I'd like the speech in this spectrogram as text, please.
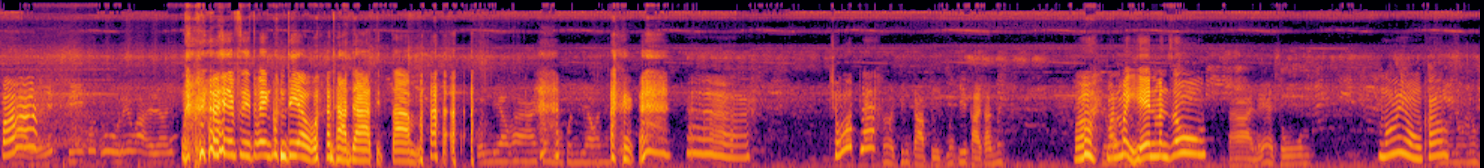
ฟ้าเอฟซีก็ดูเลยว่าอะไรเอฟซีตัวเองคนเดียวนาดาติดตาม คนเดียวก็ให้คนดูคนเดียวนะโชดแล้วเออจิ้งกาปีกเมื่อกี้ถ่ายทันไหมโอ้ยมันไม่เห็นมันสูงถ่ายเลยซูมน้อยของเขา นู่นนู่นนู่น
